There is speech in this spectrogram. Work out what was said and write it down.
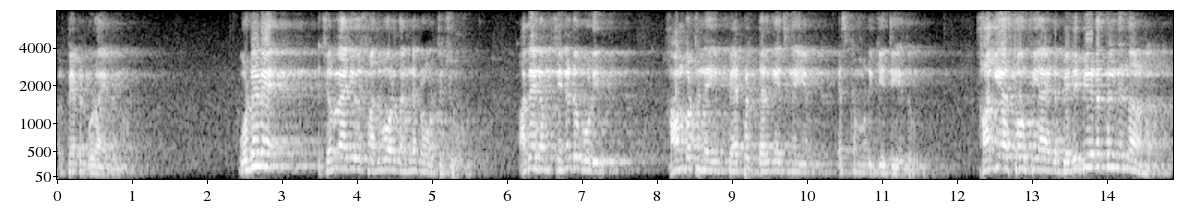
ഒരു പേപ്പർ ബുൾ ആയിരുന്നു. ഉടനെ ചെറുലാരിയോസ് അതുപോലെ തന്നെ പ്രവർത്തിച്ചു. അദ്ദേഹം സിനഡ് കൂടി ഹാംബർട്ടിനെയും പേപ്പർ ഡെലിഗേറ്റിനെയും എസ് കമ്മ്യൂണിക്കേറ്റ് ചെയ്തു. ഹാഗിയ സോഫിയയുടെ ബലിപീഠത്തിൽ നിന്നാണ്.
